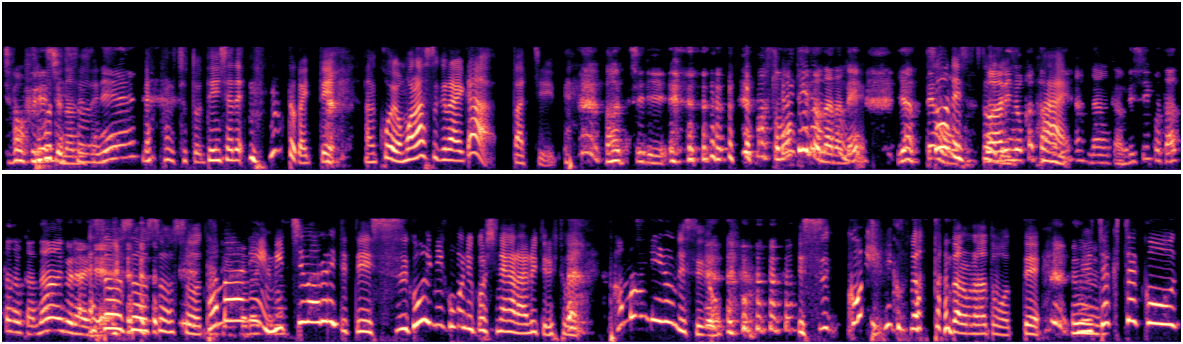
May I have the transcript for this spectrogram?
一番フレッシュなんですね。だからちょっと電車で、とか言って、あの声を漏らすぐらいがバッチリ。バッチリ。まあ、その程度ならね、やっても、周りの方もはいなんか嬉しいことあったのかな、ぐらいで。そうそうそうそう。たまに道見ていただ歩いてて、すごいニコニコしながら歩いてる人がたまにいるんですよ。ですっごいいいことあったんだろうなと思って、うんめちゃくちゃこう、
